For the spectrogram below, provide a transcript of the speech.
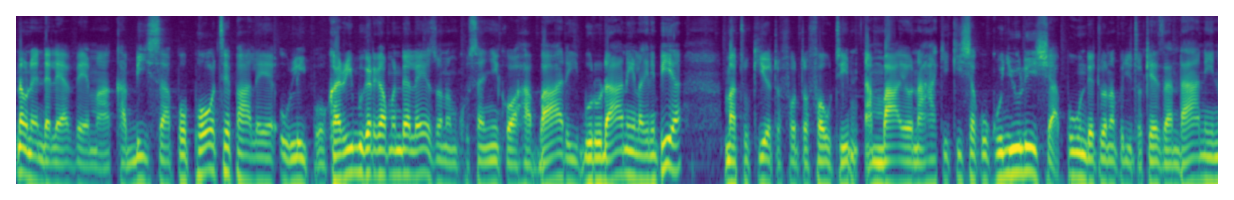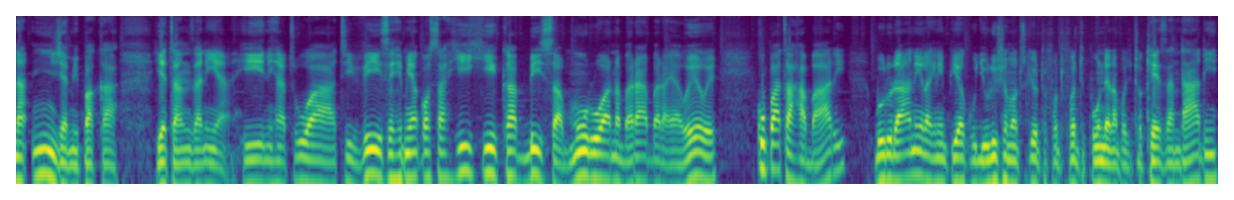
na unaendelea vema kabisa popote pale ulipo. Karibu katika mwendelezo na mkusanyiko wa habari, burudani, lakini pia matukio tofauti tofauti ambayo nahakikisha kukujulisha punde tu anapojitokeza ndani na nje ya mipaka ya Tanzania. Hii ni Hatua TV, sehemu yako sahihi kabisa, murwa na barabara ya wewe kupata habari, burudani, lakini pia kujulisha matukio tofauti tofauti punde yanapojitokeza ndani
